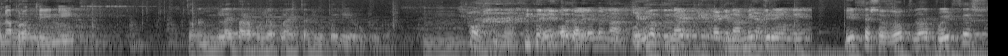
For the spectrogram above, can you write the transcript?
γιατί προτείνει. Το να μην μιλάει πάρα πολύ απλά ήταν λίγο περίεργο που είπα. Όχι. Ε, Όταν λέμε να ακούει, να, να μην κρίνει. Ήρθες εδώ την ώρα που ήρθες.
